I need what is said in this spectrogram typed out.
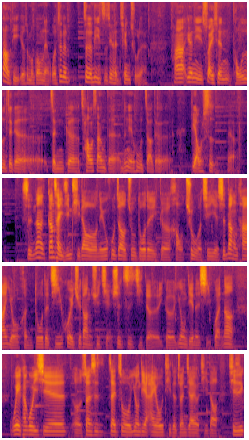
到底有什么功能？我这个这个例子就很清楚了。他愿意率先投入这个整个超商的能源护照的标示啊。是，那刚才已经提到能源护照诸多的一个好处，其实也是让他有很多的机会去让你去检视自己的一个用电的习惯。那我也看过一些呃，算是在做用电 IoT 的专家有提到，其实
